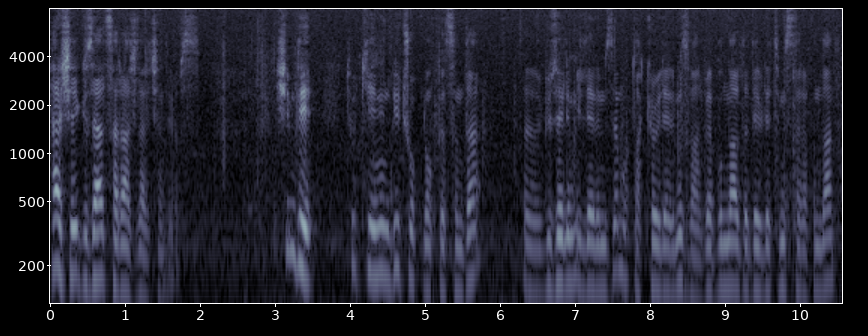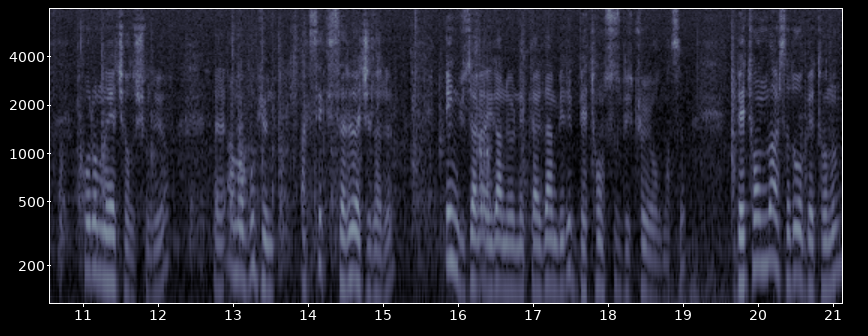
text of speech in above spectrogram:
her şey güzel Sarı Hacılar için diyoruz. Şimdi Türkiye'nin birçok noktasında e, güzelim illerimizde mutlak köylerimiz var ve bunlar da devletimiz tarafından korunmaya çalışılıyor. E, ama bugün Akseki Sarı Hacıları en güzel ayıran örneklerden biri betonsuz bir köy olması. Beton varsa da o betonun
